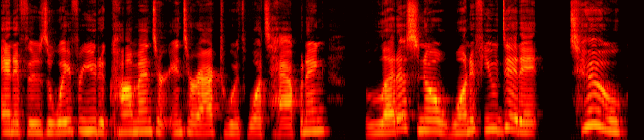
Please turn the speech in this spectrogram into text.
And if there's a way for you to comment or interact with what's happening, let us know. One, if you did it. Two,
